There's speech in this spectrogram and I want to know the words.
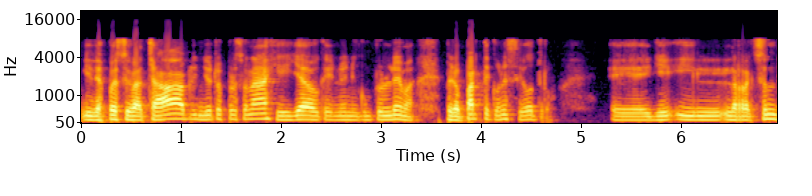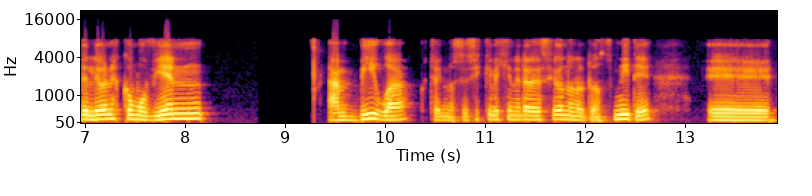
y después se va Chaplin y otros personajes y ya, ok, no hay ningún problema, pero parte con ese otro. Eh, y, la reacción de León es como bien ambigua, no sé si es que le genera deseo no lo transmite, eh,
